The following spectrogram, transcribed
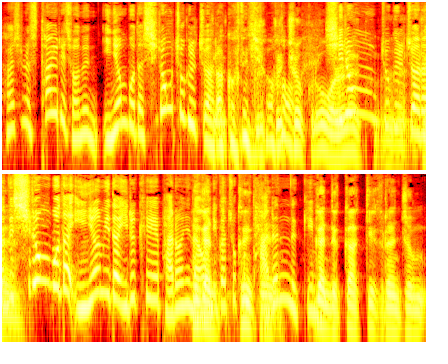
사실은 스타일이 저는 이념보다 실용 쪽일 줄 알았거든요. 그- 그렇죠. 그리고 원래 실용 그- 쪽일 줄 알았는데 네. 실용보다 이념이다 이렇게 발언이 나오니까 조금 그러니까- 다른 느낌. 그러니까 늦깎이 그런 좀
